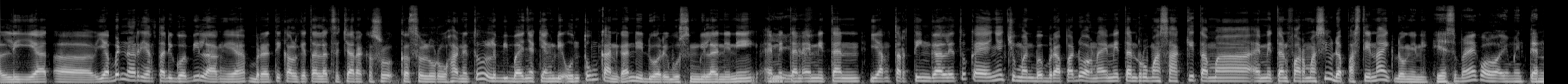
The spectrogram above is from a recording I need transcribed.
lihat, eh, ya benar yang tadi gue bilang ya, berarti kalau kita lihat secara kesel- keseluruhan itu lebih banyak yang diuntungkan kan di 2009 ini. Iya. Emiten-emiten yang tertinggal itu kayaknya cuma beberapa doang. Nah, emiten rumah sakit sama emiten farmasi udah pasti naik dong ini. Ya sebenarnya kalau emiten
